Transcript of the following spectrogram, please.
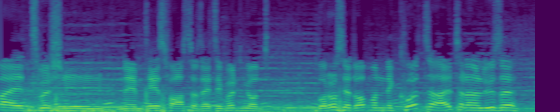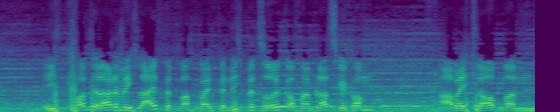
Halbzeit zwischen dem TSV 68 München und Borussia Dortmund. Eine kurze Halbzeitanalyse. Ich konnte leider nicht live mitmachen, weil ich bin nicht mehr zurück auf meinen Platz gekommen. Aber ich glaube, man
